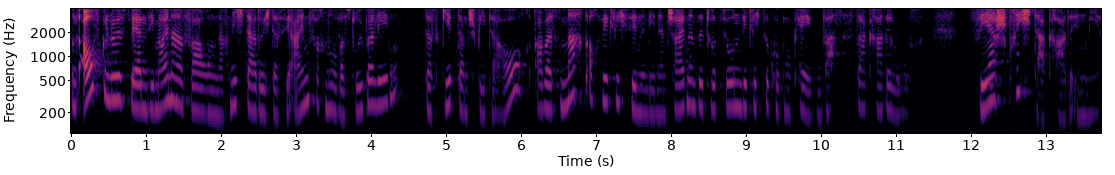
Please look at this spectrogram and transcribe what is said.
Und aufgelöst werden sie meiner Erfahrung nach nicht dadurch, dass wir einfach nur was drüberlegen. Das geht dann später auch, aber es macht auch wirklich Sinn, in den entscheidenden Situationen wirklich zu gucken, okay, was ist da gerade los? Wer spricht da gerade in mir?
